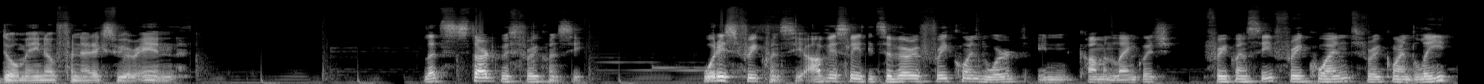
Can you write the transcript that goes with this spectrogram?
domain of phonetics we are in. Let's start with frequency. What is frequency? Obviously, it's a very frequent word in common language. Frequency, frequent, frequently.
